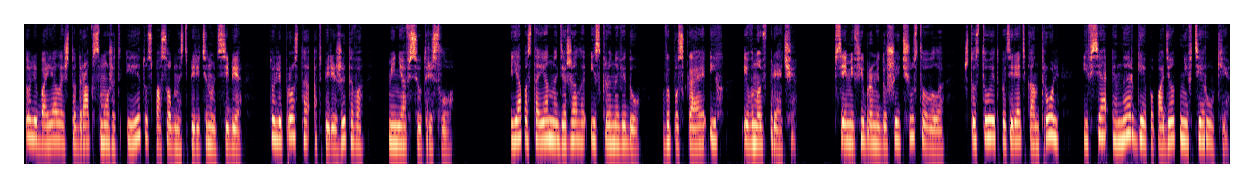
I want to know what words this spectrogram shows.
То ли боялась, что Драк сможет и эту способность перетянуть себе, то ли просто от пережитого меня всю трясло. Я постоянно держала искры на виду, выпуская их и вновь пряча. Всеми фибрами души чувствовала, что стоит потерять контроль, и вся энергия попадет не в те руки.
